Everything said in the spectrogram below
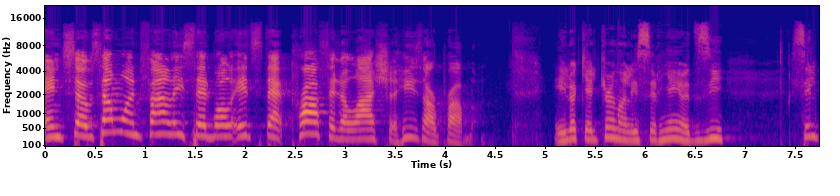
And so someone finally said, Well, it's that prophet Elisha. He's our problem. Et là, quelqu'un dans les Syriens a dit, c'est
